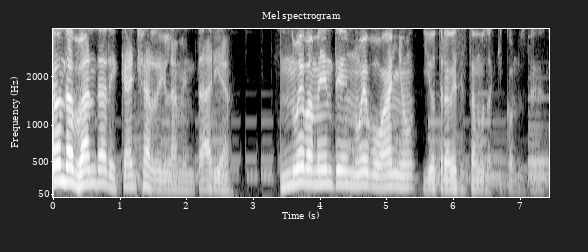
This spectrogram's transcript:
onda banda de cancha reglamentaria? Nuevamente, nuevo año y otra vez estamos aquí con ustedes.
